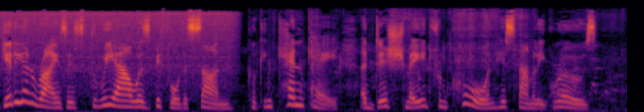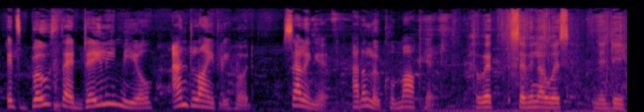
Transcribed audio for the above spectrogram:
Gideon rises three hours before the sun, cooking kenkey, a dish made from corn his family grows. It's both their daily meal and livelihood, selling it at a local market. I work seven hours in a day.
